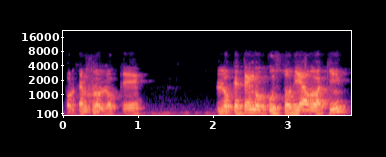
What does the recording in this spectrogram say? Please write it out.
por ejemplo, lo que, lo que tengo custodiado aquí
